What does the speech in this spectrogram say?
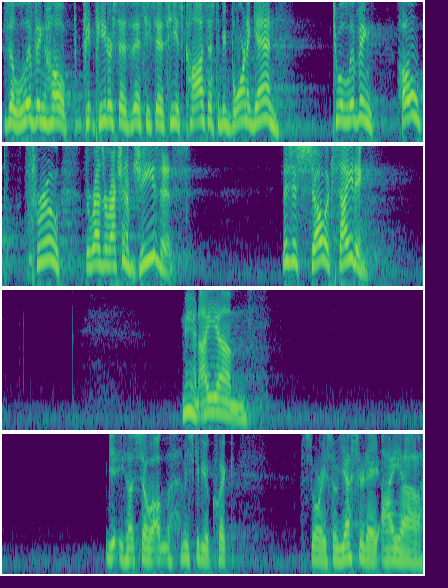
This is a living hope. P- Peter says this He says, He has caused us to be born again to a living hope through the resurrection of Jesus. This is so exciting. Man, I um. Yeah, so I'll, let me just give you a quick story. So yesterday, I uh,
